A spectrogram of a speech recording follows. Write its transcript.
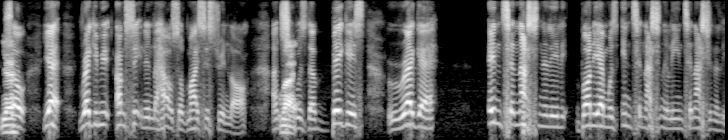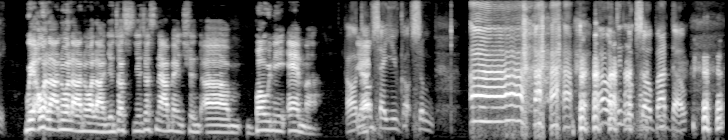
Yeah. So yeah, reggae. Mu- I'm sitting in the house of my sister-in-law, and Right. she was the biggest reggae internationally. Boney M was internationally, internationally. Wait, hold on, hold on, hold on. You just you just now mentioned um Boney M. Oh, Yeah. don't say you've got some. Ah, oh, I didn't look so bad though.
